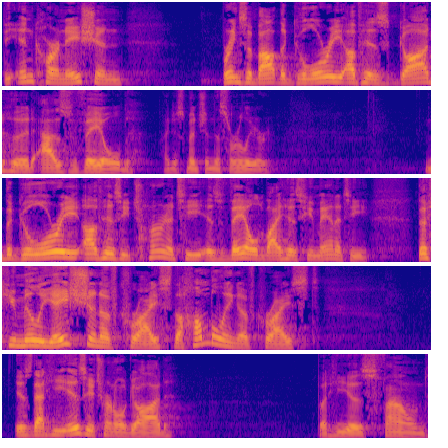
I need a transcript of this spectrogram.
the incarnation brings about the glory of his godhood as veiled. I just mentioned this earlier. The glory of his eternity is veiled by his humanity. The humiliation of Christ, the humbling of Christ, is that he is eternal God, but he is found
